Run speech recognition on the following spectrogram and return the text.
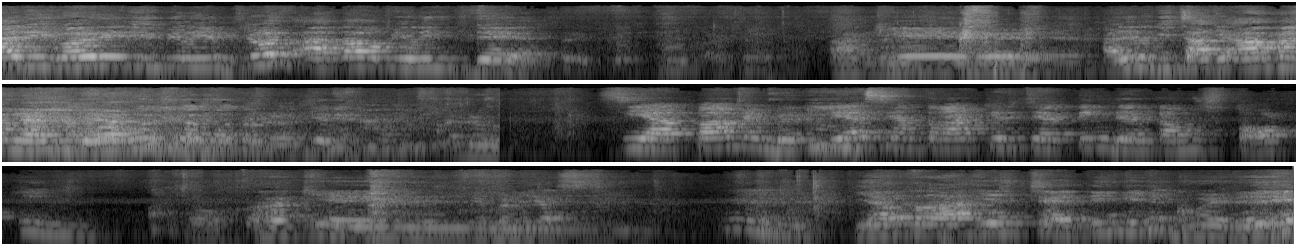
Adik gue dipilih truth atau pilih dare? Oke. Adik lebih cari aman ya di dare. Aku juga mau terus jadi. Siapa member IAS yang terakhir chatting dan kamu stalking? Oke. Hmm. Yang terakhir chatting kayaknya gue deh.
